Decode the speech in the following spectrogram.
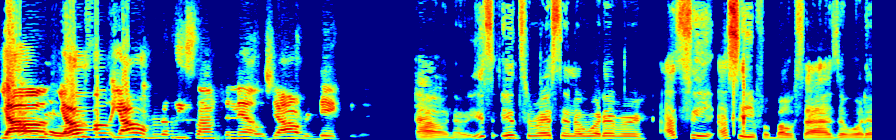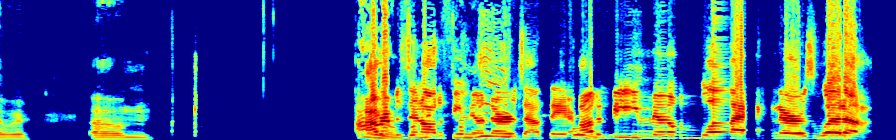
Y'all, y'all, y'all really something else. Y'all ridiculous. I don't know. It's interesting or whatever. I see I see it for both sides or whatever. Um I, I represent all the female me, nerds out there. All the female black nerds, what up?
